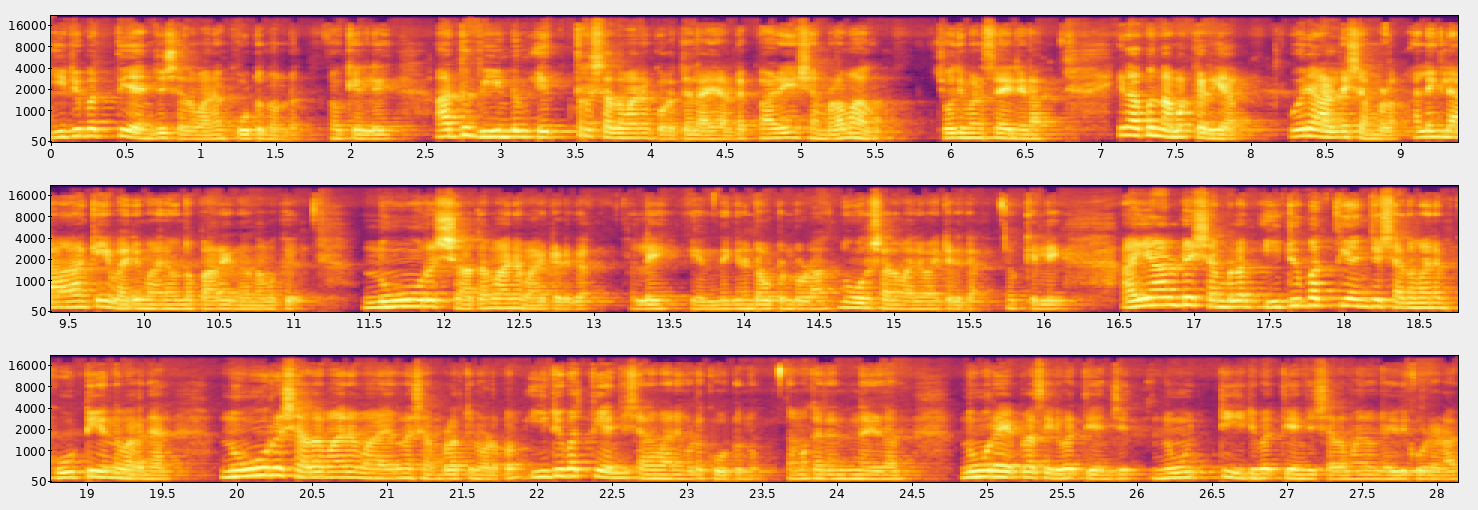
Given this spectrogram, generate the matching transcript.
ഇരുപത്തിയഞ്ച് ശതമാനം കൂട്ടുന്നുണ്ട്. ഓക്കെ അല്ലേ? അത് വീണ്ടും എത്ര ശതമാനം കുറച്ചാൽ അയാളുടെ പഴയ ശമ്പളമാകും? ചോദ്യം മനസ്സിലായില്ലേടാ? ഇതപ്പം നമുക്കറിയാം. ഒരാളുടെ ശമ്പളം അല്ലെങ്കിൽ ആകെ വരുമാനം എന്ന് പറയുന്നത് നമുക്ക് നൂറ് ശതമാനമായിട്ട് എടുക്കാം അല്ലേ? എന്തെങ്കിലും ഡൗട്ട് ഉണ്ടോടാ? നൂറ് ശതമാനമായിട്ട് എടുക്കാം ഓക്കെ അല്ലേ? അയാളുടെ ശമ്പളം ഇരുപത്തിയഞ്ച് ശതമാനം കൂട്ടി എന്ന് പറഞ്ഞാൽ നൂറ് ശതമാനമായിരുന്ന ശമ്പളത്തിനോടൊപ്പം ഇരുപത്തിയഞ്ച് ശതമാനം കൂടെ കൂട്ടുന്നു. നമുക്കത് എഴുതാം? നൂറ് പ്ലസ് ഇരുപത്തിയഞ്ച് നൂറ്റി ഇരുപത്തിയഞ്ച് ശതമാനം ഒന്ന് എഴുതി കൂടെ ഇടാം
